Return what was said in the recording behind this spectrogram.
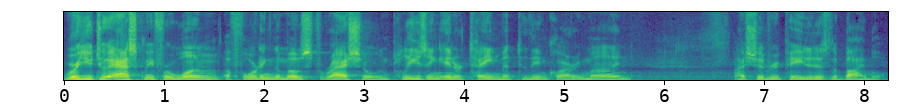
Were you to ask me for one affording the most rational and pleasing entertainment to the inquiring mind? I should repeat it is the Bible.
